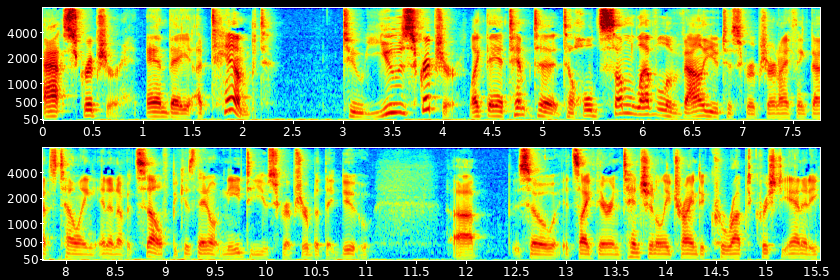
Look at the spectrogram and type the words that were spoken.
at scripture. And they attempt to use scripture like they attempt to to hold some level of value to scripture and i think that's telling in and of itself because they don't need to use scripture but they do. Uh, so it's like they're intentionally trying to corrupt christianity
